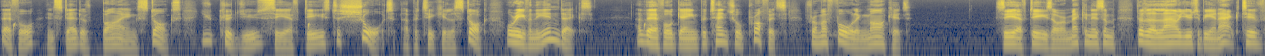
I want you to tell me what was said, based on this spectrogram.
Therefore, instead of buying stocks, you could use CFDs to short a particular stock or even the index, and therefore gain potential profits from a falling market. CFDs are a mechanism that allow you to be an active,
